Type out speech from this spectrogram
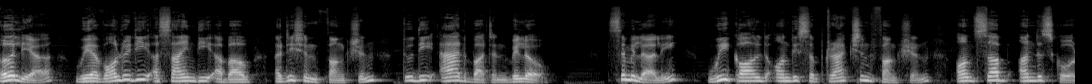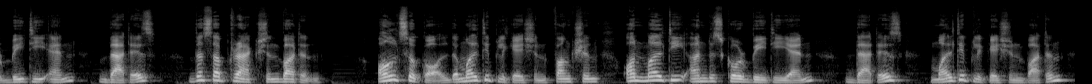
Earlier, we have already assigned the above addition function to the add button below. Similarly, we called on the subtraction function on sub underscore btn, that is, the subtraction button, also called the multiplication function on multi underscore btn, that is, multiplication button,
